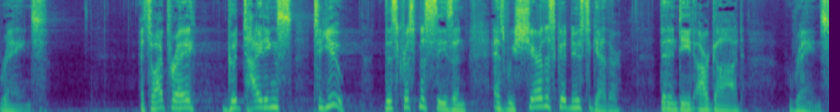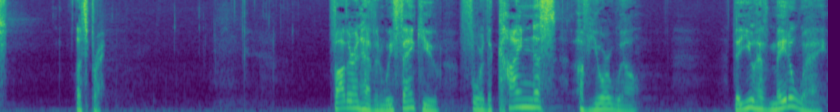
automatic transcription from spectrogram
reigns. And so I pray good tidings to you this Christmas season as we share this good news together that indeed our God reigns. Let's pray. Father in heaven, we thank you for the kindness of your will, that you have made a way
